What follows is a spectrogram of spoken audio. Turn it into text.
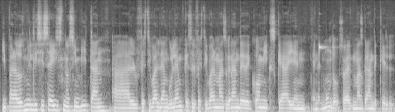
y para 2016 nos invitan al Festival de Angoulême, que es el festival más grande de cómics que hay en, en el mundo, o sea, es más grande que el,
